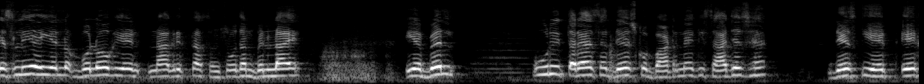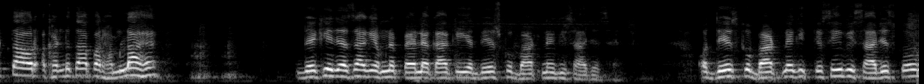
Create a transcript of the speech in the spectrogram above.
इसलिए ये लो, वो लोग ये नागरिकता संशोधन बिल लाए। ये बिल पूरी तरह से देश को बांटने की साजिश है। देश की एक एकता और अखंडता पर हमला है। देखिए, जैसा कि हमने पहले कहा कि यह देश को बांटने की साजिश है और देश को बांटने की किसी भी साजिश को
